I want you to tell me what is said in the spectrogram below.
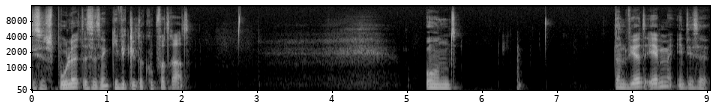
diese Spule, das ist ein gewickelter Kupferdraht. Und dann wird eben in diese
